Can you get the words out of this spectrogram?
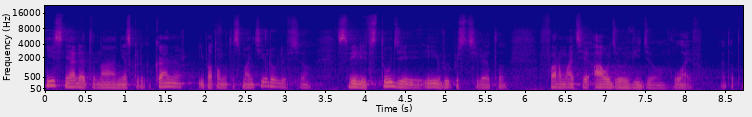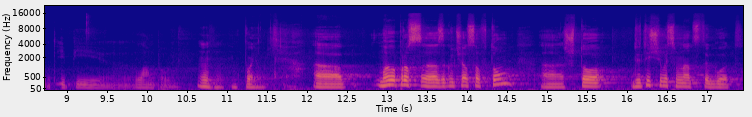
и сняли это на несколько камер, и потом это смонтировали все, свели в студии и выпустили это в формате аудио-видео live этот вот EP э, ламповый. Угу, понял. А, мой вопрос э, заключался в том, а, что 2018 год,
